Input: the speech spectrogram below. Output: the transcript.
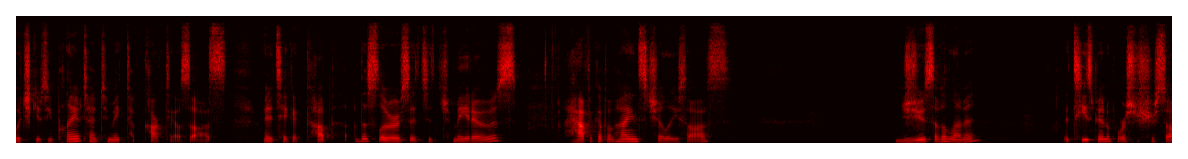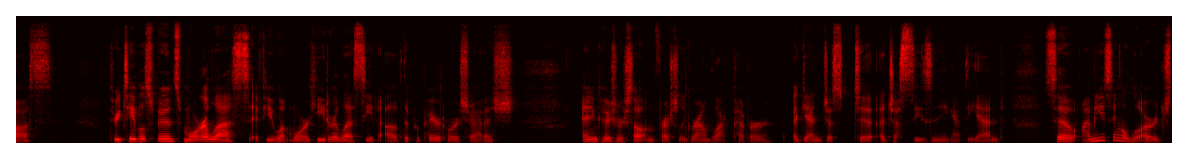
which gives you plenty of time to make cocktail sauce. We're going to take a cup of the slow roasted tomatoes, half a cup of Heinz chili sauce, juice of a lemon, a teaspoon of Worcestershire sauce, three tablespoons more or less if you want more heat or less heat of the prepared horseradish, and kosher salt and freshly ground black pepper, again, just to adjust seasoning at the end. So I'm using a large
